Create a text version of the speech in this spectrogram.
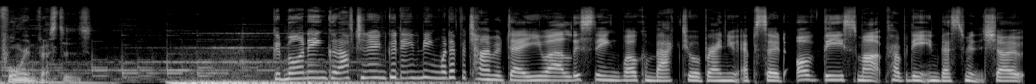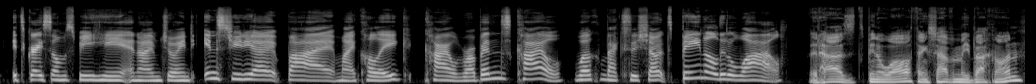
for investors. Good morning, good afternoon, good evening, whatever time of day you are listening. Welcome back to a brand new episode of the Smart Property Investment Show. It's Grace Ormsby here, and I'm joined in studio by my colleague, Kyle Robbins. Kyle, welcome back to the show. It's been a little while. It has. It's been a while. Thanks for having me back on.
